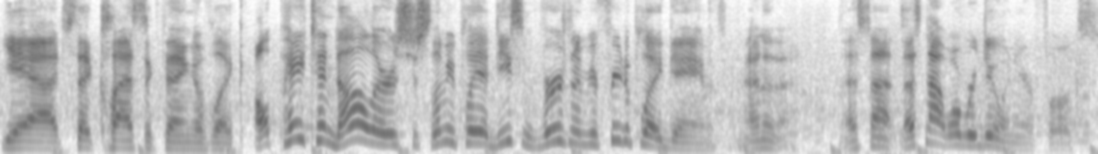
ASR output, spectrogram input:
Yeah, it's that classic thing of like, I'll pay ten dollars, just let me play a decent version of your free-to-play game. It's, no, no, no. That's not that's not what we're doing here, folks.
